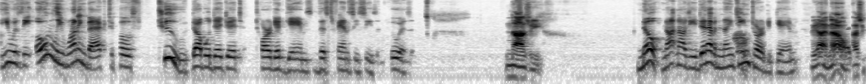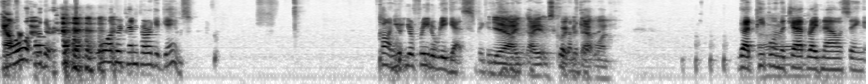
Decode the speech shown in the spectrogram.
He was the only running back to post two double digit target games this fantasy season. Who is it? Najee. No, not Najee. He did have a 19 Oh. target game. Yeah, I know. That should count No for other, no other 10 target games. Colin, you're, you're free to re-guess because Yeah, I, I was quick on with the that one. got people in the chat Uh, right now saying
